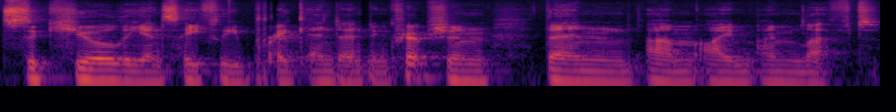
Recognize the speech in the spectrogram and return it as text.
securely and safely break end-to-end encryption. Then um, I'm, I'm left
